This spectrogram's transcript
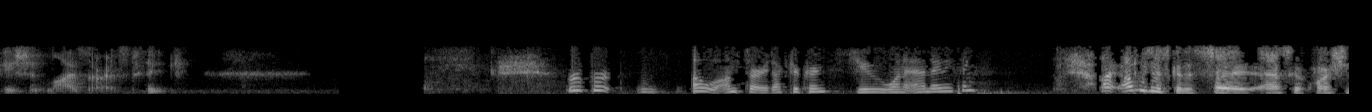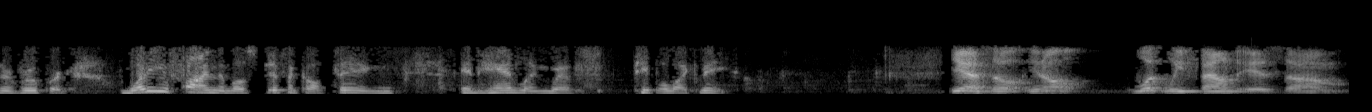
patient lives are at stake. Rupert, oh, I'm sorry, Dr. Kearns, do you want to add anything? I, I was just going to say, ask a question of Rupert. What do you find the most difficult thing in handling with people like me? Yeah, so you know what we found is um,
